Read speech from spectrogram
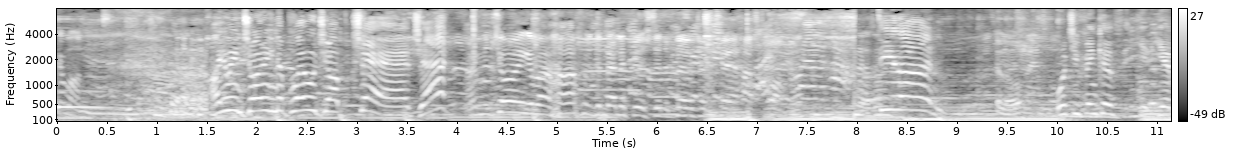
Come on. Are you enjoying the blowjob chair, Jack? I'm enjoying about half of the benefits that a blowjob chair has to offer. Dylan! Hello. What do you think of your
